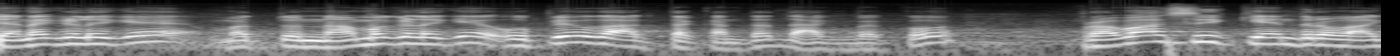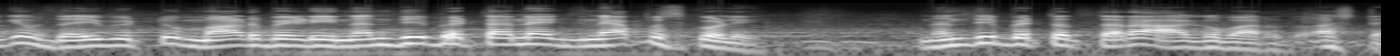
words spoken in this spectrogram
ಜನಗಳಿಗೆ ಮತ್ತು ನಮಗಳಿಗೆ ಉಪಯೋಗ ಆಗ್ತಕ್ಕಂಥದ್ದು ಆಗಬೇಕು. ಪ್ರವಾಸಿ ಕೇಂದ್ರವಾಗಿ ದಯವಿಟ್ಟು ಮಾಡಬೇಡಿ. ನಂದಿ ಬೆಟ್ಟನೇ ಜ್ಞಾಪಿಸ್ಕೊಳ್ಳಿ. ನಂದಿ ಬೆಟ್ಟದ ಥರ ಆಗಬಾರದು ಅಷ್ಟೇ.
